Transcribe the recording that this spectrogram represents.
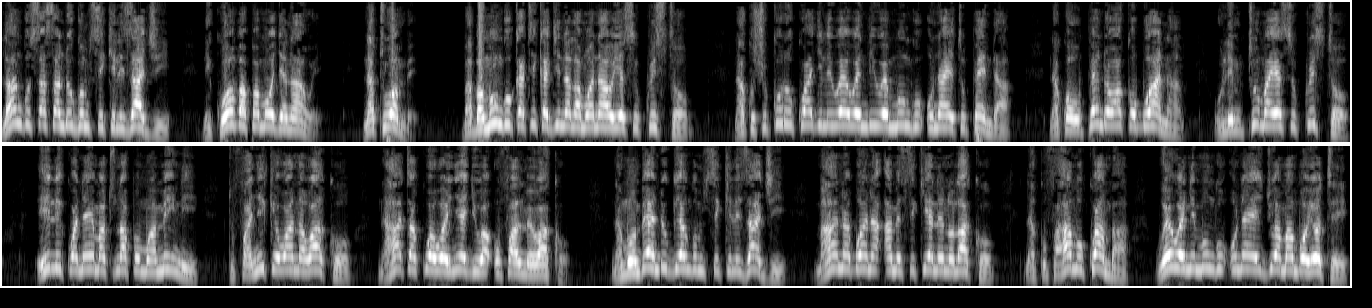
Langu sasa ndugu msikilizaji ni kuomba pamoja nawe. Na tuombe. Baba mungu katika jina la mwanao yesu kristo na kushukuru kwa ajili wewe ndiwe mungu unayetupenda na kwa upendo wako bwana ulimtuma yesu kristo ili kwa neema tunapomwamini tufanyike wana wako na hata kuwa wenyeji wa ufalme wako. Namwombea ndugu yangu msikilizaji maana bwana amesikia neno lako na kufahamu kwamba wewe ni mungu unayejua mambo yote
